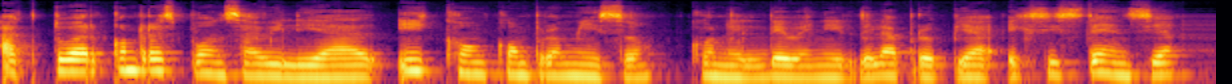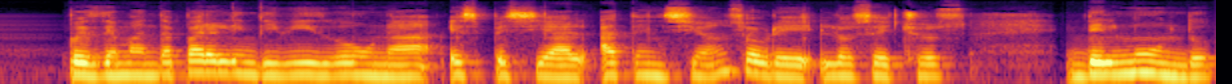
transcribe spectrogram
actuar con responsabilidad y con compromiso con el devenir de la propia existencia, pues demanda para el individuo una especial atención sobre los hechos del mundo,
